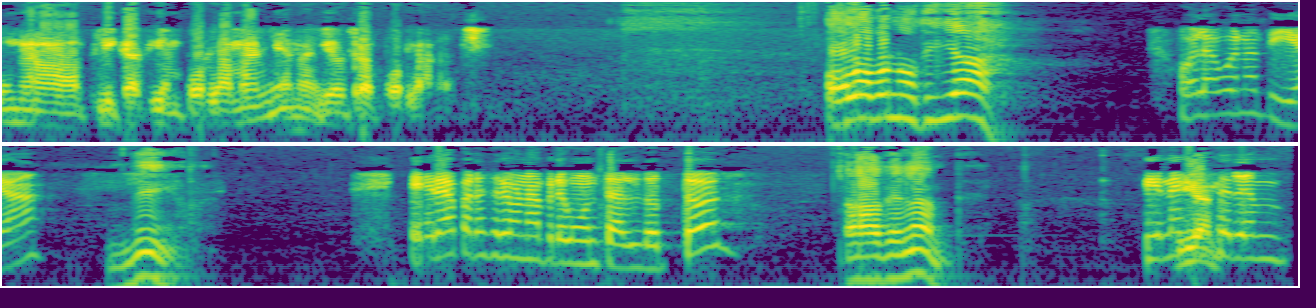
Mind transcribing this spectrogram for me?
una aplicación por la mañana y otra por la noche. Hola, buenos días. Hola, buenos días. Dígame. Era para hacer una pregunta al doctor. Adelante. Tiene Dígame. que ser en...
